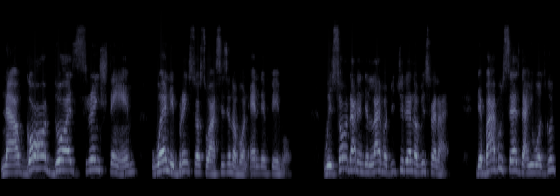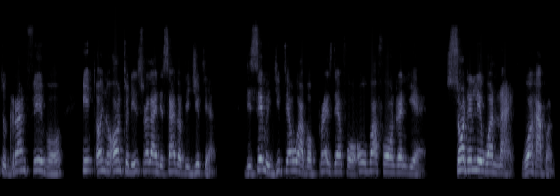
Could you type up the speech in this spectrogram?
Now, God does strange things when He brings us to our season of unending favor. We saw that in the life of the children of Israel. The Bible says that He was going to grant favor it uh, on unto the Israelite in the sight of the Egyptian. The same Egyptian who have oppressed them for over 400 years. Suddenly, one night, what happened?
